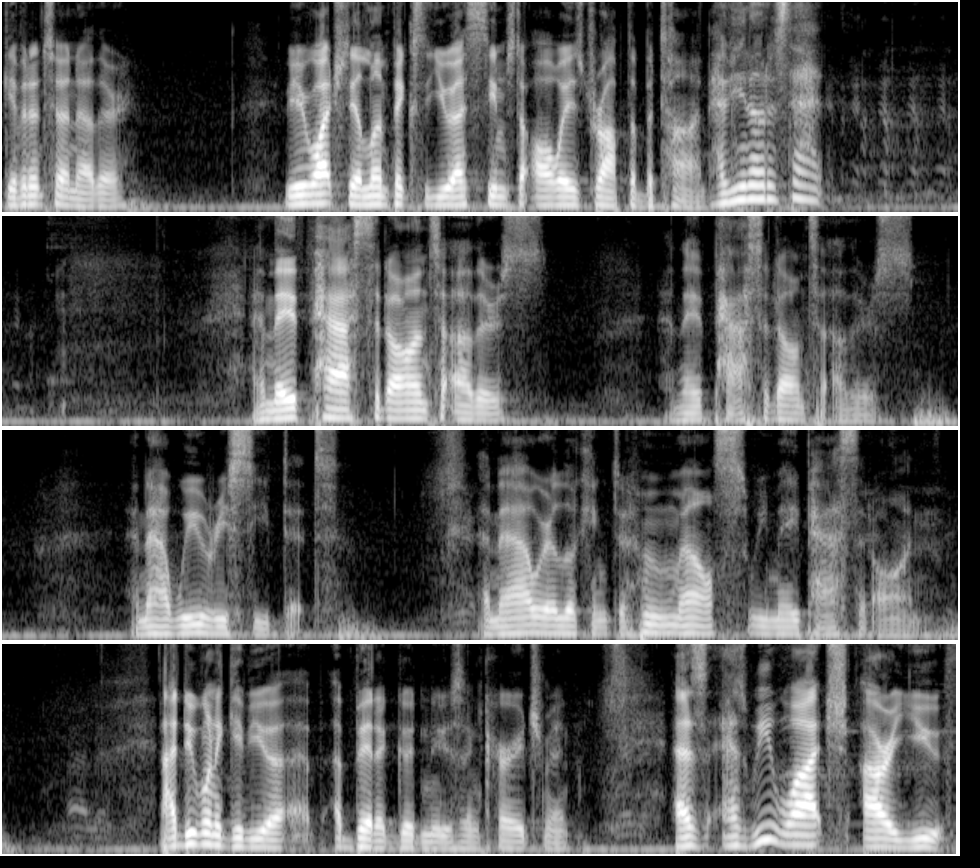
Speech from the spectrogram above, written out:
given it to another. If you watch the Olympics, the U.S. seems to always drop the baton. Have you noticed that? And they've passed it on to others, and they've passed it on to others. And now we received it. And now we're looking to whom else we may pass it on. I do want to give you a, a bit of good news encouragement. As, as we watch our youth,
